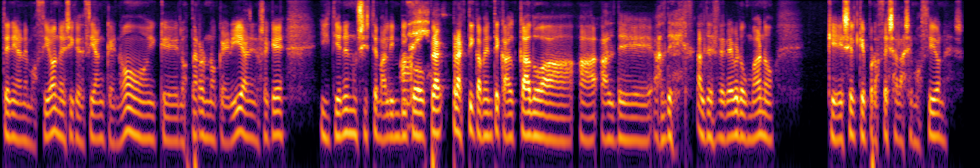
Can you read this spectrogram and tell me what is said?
tenían emociones y que decían que no y que los perros no querían y no sé qué y tienen un sistema límbico prácticamente calcado al, de, al, de, al del cerebro humano que es el que procesa las emociones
